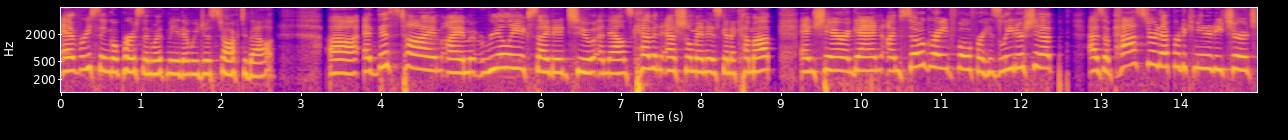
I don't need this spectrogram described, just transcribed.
every single person with me that we just talked about. Uh, at this time, I'm really excited to announce Kevin Eshleman is going to come up and share again. I'm so grateful for his leadership. As a pastor at Ephrata Community Church,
